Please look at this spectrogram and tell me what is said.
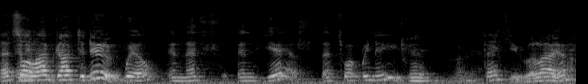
That's And all it- I've got to do. Well, and that's and yes, that's what we need. Okay. Thank you. Well, I Yeah.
